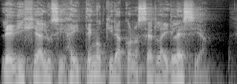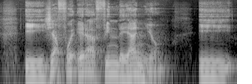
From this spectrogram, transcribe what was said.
le dije a Lucy, hey, tengo que ir a conocer la iglesia. Y ya fue, era fin de año y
